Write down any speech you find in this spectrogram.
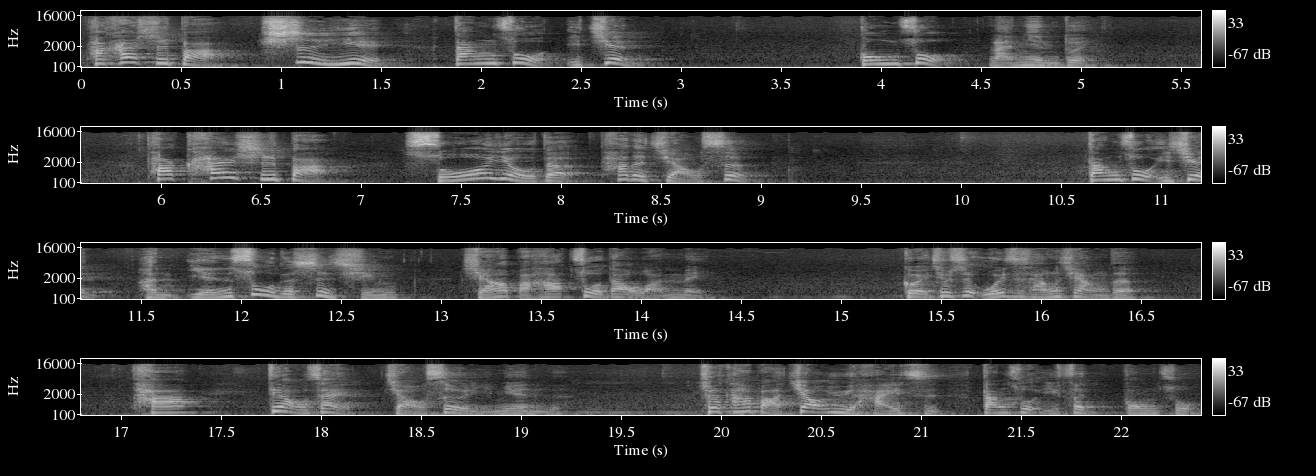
他开始把事业当做一件工作来面对，他开始把。所有的他的角色，当做一件很严肃的事情，想要把它做到完美。各位，就是我一直常讲的，他掉在角色里面的，所以他把教育孩子当做一份工作，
